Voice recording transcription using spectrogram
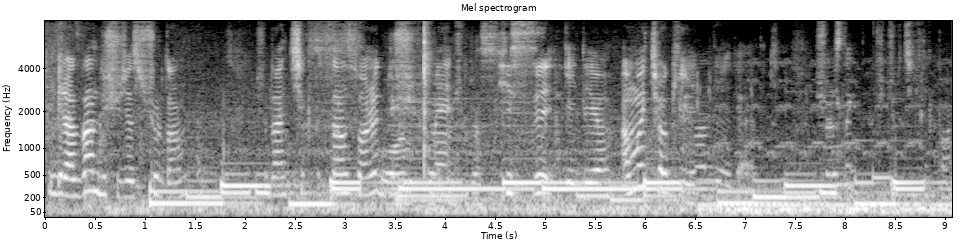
Şimdi birazdan düşeceğiz şuradan. Şuradan çıktıktan sonra düşme hissi geliyor. Ama çok iyi. Şurası da küçük çiftlik park.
